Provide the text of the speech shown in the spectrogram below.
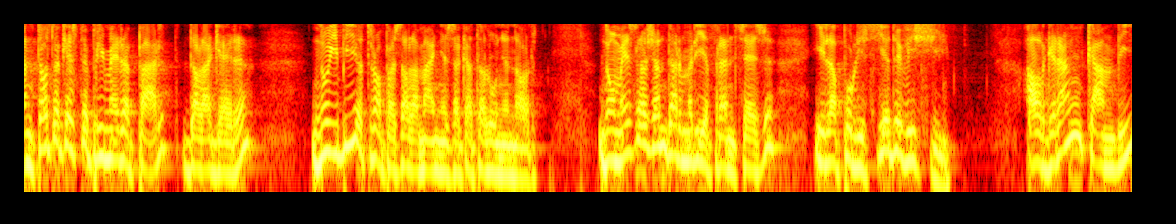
En tota aquesta primera part de la guerra no hi havia tropes alemanyes a Catalunya Nord, només la gendarmeria francesa i la policia de Vichy. El gran canvi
